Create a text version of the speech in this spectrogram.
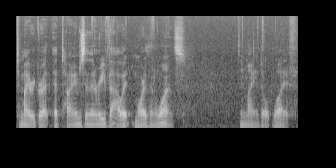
to my regret at times, and then revow it more than once in my adult life.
